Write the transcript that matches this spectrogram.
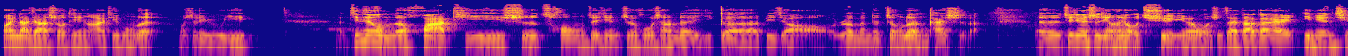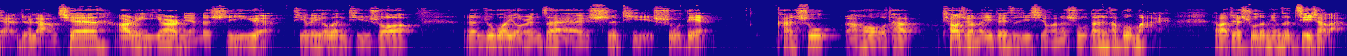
欢迎大家收听 IT 公论，我是李如一。今天我们的话题是从最近知乎上的一个比较热门的争论开始的。呃，这件事情很有趣，因为我是在大概一年前，就两千二零一二年的十一月提了一个问题，说，呃，如果有人在实体书店看书，然后他挑选了一堆自己喜欢的书，但是他不买，他把这些书的名字记下来。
